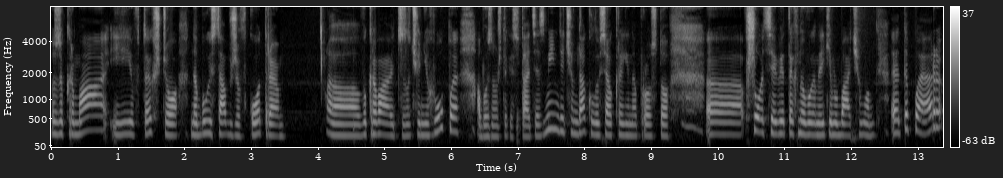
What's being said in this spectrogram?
зокрема, і в тих, що НАБУ і САП вже вкотре. Е, Викривають злочинні групи, або знову ж таки ситуація з Міндічем, да, коли вся Україна просто е, в шоці від тих новин, які ми бачимо. Е, тепер е,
